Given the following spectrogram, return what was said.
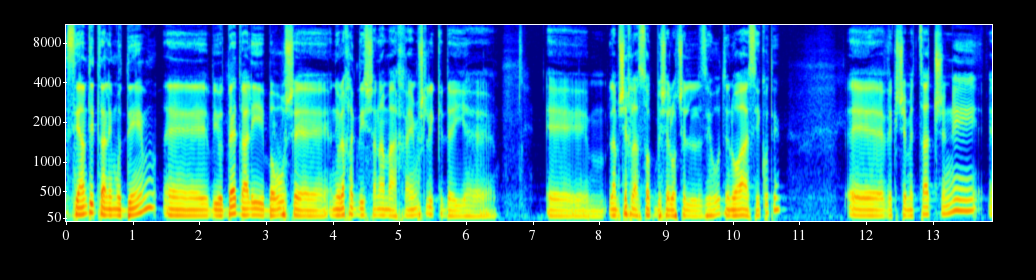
סיימתי את הלימודים בי"ב, והיה לי ברור שאני הולך להקדיש שנה מהחיים שלי כדי אה, להמשיך לעסוק בשאלות של זהות, זה נורא העסיק אותי. אה, וכשמצד שני, אה,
